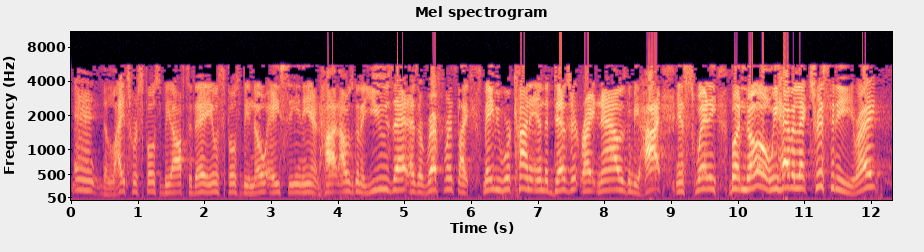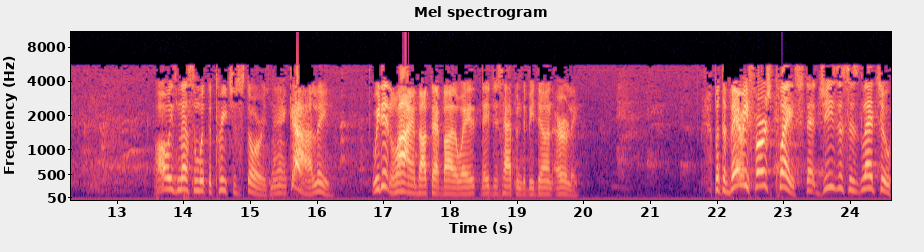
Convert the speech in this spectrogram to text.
Man, the lights were supposed to be off today. It was supposed to be no AC in here and hot. I was going to use that as a reference, like maybe we're kind of in the desert right now. It's going to be hot and sweaty. But no, we have electricity, right? Always messing with the preacher's stories, man. Golly. We didn't lie about that, by the way. They just happened to be done early. But the very first place that Jesus is led to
